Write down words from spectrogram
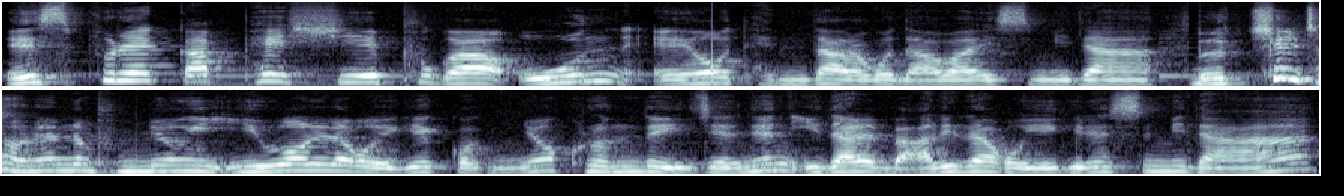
에스프레 카페 CF가 온 에어 된다라고 나와 있습니다. 며칠 전에는 분명히 2월이라고 얘기했거든요. 그런데 이제는 이달 말이라고 얘기를 했습니다.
